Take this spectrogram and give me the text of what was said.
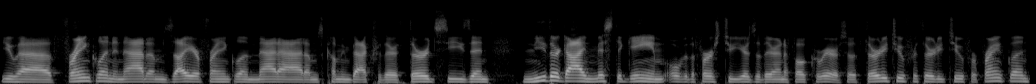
You have Franklin and Adams, Zaire Franklin, Matt Adams coming back for their third season. Neither guy missed a game over the first two years of their NFL career. So 32 for 32 for Franklin,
